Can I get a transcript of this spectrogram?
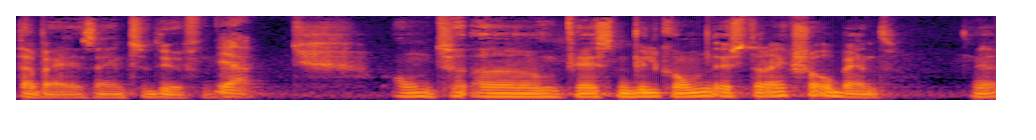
dabei sein zu dürfen. Ja. Und äh, wir heißen Willkommen Österreich Showband. Ja.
